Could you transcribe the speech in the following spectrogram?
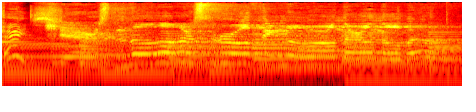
Peace. Cheers, Lars, through the northern November.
